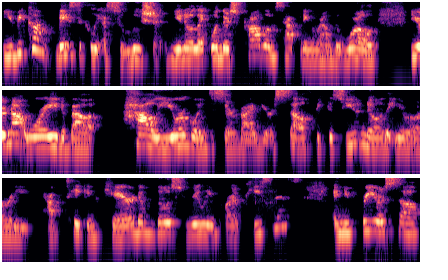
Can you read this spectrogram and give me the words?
you become basically a solution. You know like when there's problems happening around the world you're not worried about how you're going to survive yourself because you know that you already have taken care of those really important pieces and you free yourself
